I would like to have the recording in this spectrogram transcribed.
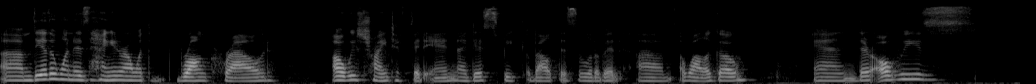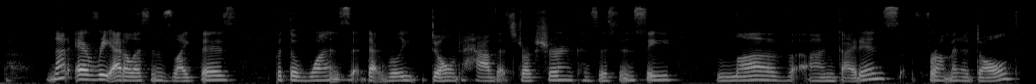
Um, the other one is hanging around with the wrong crowd, always trying to fit in. I did speak about this a little bit um, a while ago, and they're always not every adolescent is like this, but the ones that, that really don't have that structure and consistency love and guidance from an adult.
